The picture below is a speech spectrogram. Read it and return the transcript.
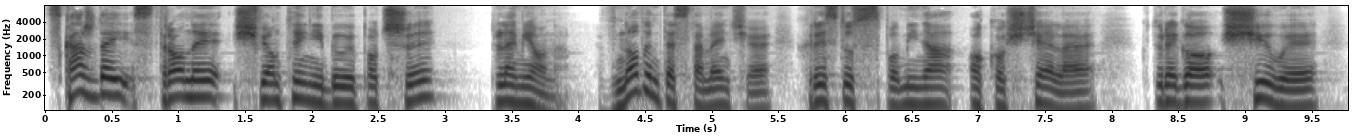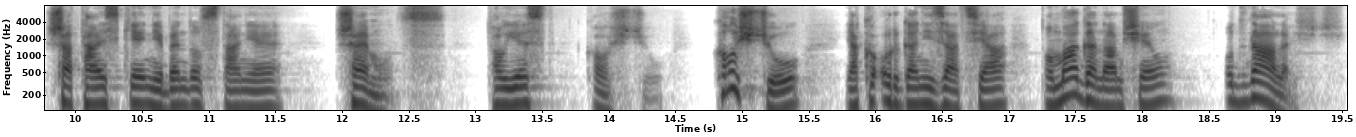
Z każdej strony świątyni były po trzy plemiona. W Nowym Testamencie Chrystus wspomina o kościele, którego siły szatańskie nie będą w stanie przemóc. To jest Kościół. Kościół jako organizacja pomaga nam się odnaleźć.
